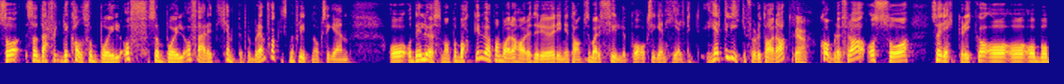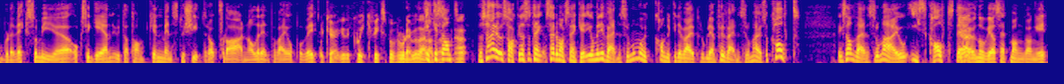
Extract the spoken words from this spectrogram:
Så, så derfor, Det kalles for boil-off. Så boil-off er et kjempeproblem faktisk med flytende oksygen. Og, og, det løser man på bakken ved at man bare har et rør inn i tanken som bare fyller på oksygen helt, helt til like før du tar av. Ja. Kobler fra, og så, så rekker det ikke å, å, å boble vekk så mye oksygen ut av tanken mens du skyter opp, for da er den allerede på vei oppover. Ok, ikke quick fix på problemet der, Ikke altså. sant? Ja. Men så er det jo saken, så, så er det mange som tenker jo, men i verdensrommet kan jo ikke det være et problem, for verdensrommet er jo så kaldt. Verdensrommet er jo iskaldt. Det er jo noe vi har sett mange ganger.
